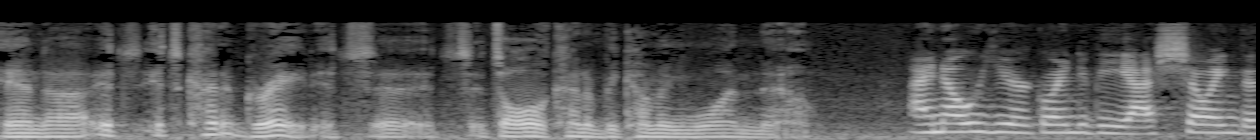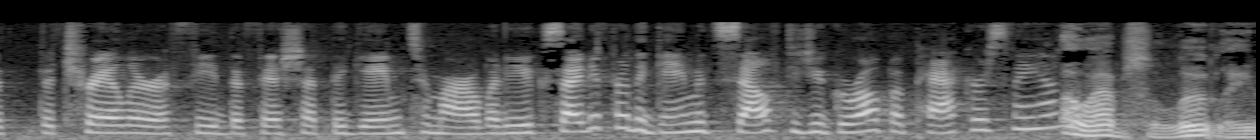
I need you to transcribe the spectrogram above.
and uh, it's it's kind of great. It's uh, it's it's all kind of becoming one now. I know you're going to be uh, showing the, the trailer of Feed the Fish at the game tomorrow, but are you excited for the game itself? Did you grow up a Packers fan? Oh, absolutely.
